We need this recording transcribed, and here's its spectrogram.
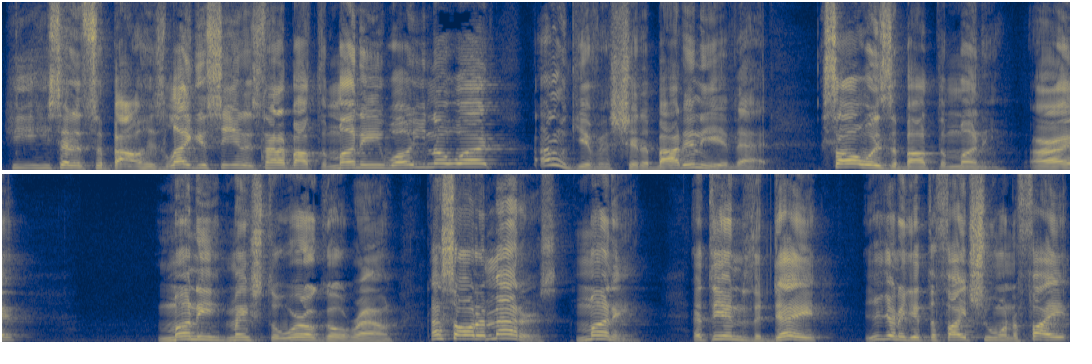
he, he said it's about his legacy and it's not about the money. Well, you know what? I don't give a shit about any of that. It's always about the money, all right? Money makes the world go round. That's all that matters. Money. At the end of the day, you're gonna get the fights you want to fight.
